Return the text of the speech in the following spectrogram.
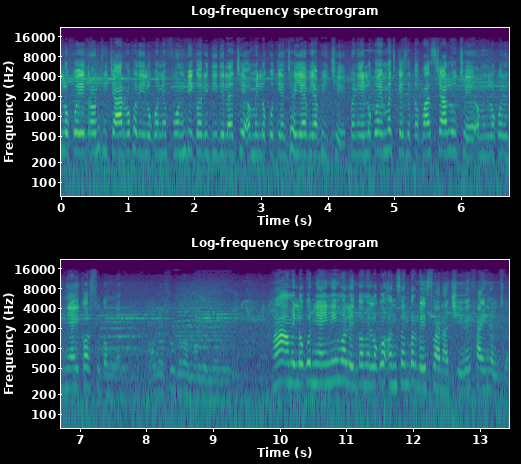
લોકોએ ત્રણથી ચાર વખત એ લોકોને ફોન બી કરી દીધેલા છે. અમે લોકો ત્યાં જઈ આવ્યા બી છે. પણ એ લોકો એમ જ કહેશે તપાસ ચાલુ છે. અમે લોકોને ન્યાય કરશું તમને. હા અમે લોકો ન્યાય નહીં મળે તો અમે લોકો અનશન પર બેસવાના છીએ. એ ફાઇનલ છે.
